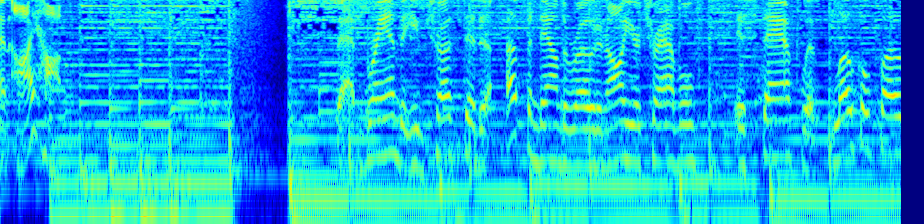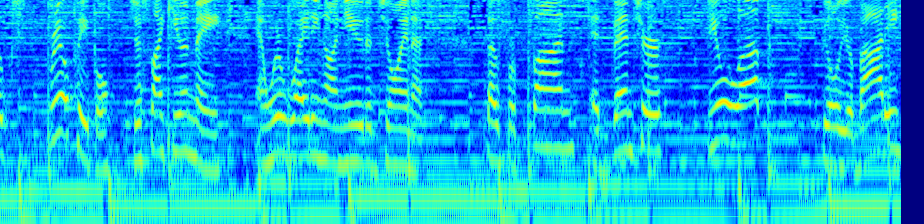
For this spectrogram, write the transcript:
an IHOP that brand that you've trusted up and down the road in all your travels is staffed with local folks, real people just like you and me, and we're waiting on you to join us. So for fun, adventure, fuel up, fuel your body,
